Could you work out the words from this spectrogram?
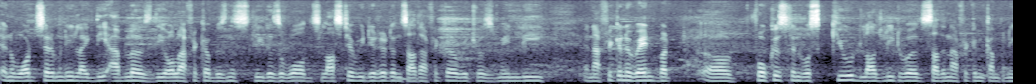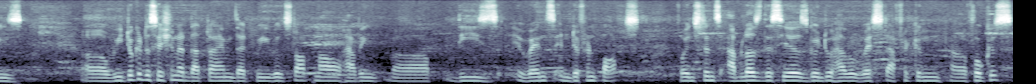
an award ceremony like the ABLAs, the All Africa Business Leaders Awards, last year we did it in South Africa, which was mainly an African event, but uh, focused and was skewed largely towards Southern African companies. Uh, we took a decision at that time that we will start now having uh, these events in different parts for instance, ABLAS this year is going to have a West African uh, focus,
